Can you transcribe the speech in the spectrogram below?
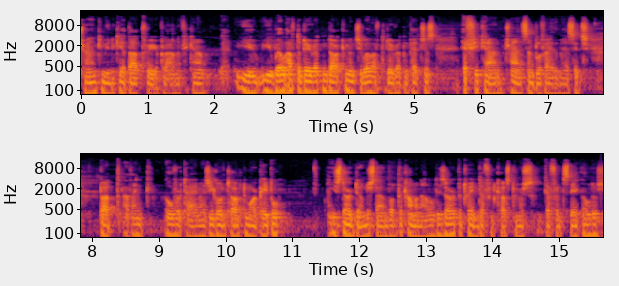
try and communicate that through your plan if you can. You you will have to do written documents. You will have to do written pitches if you can. Try and simplify the message. But I think over time, as you go and talk to more people, you start to understand what the commonalities are between different customers, different stakeholders.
